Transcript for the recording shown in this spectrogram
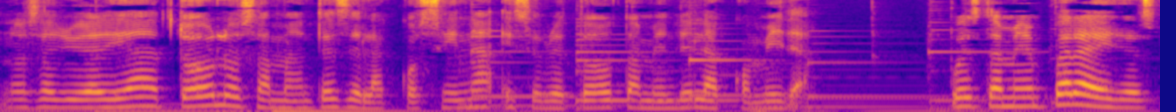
nos ayudaría a todos los amantes de la cocina y sobre todo también de la comida. Pues también para ellos,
